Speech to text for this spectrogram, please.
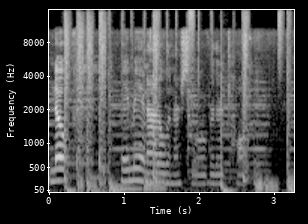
Nope. Mei mei and Adelyn are still over there talking.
